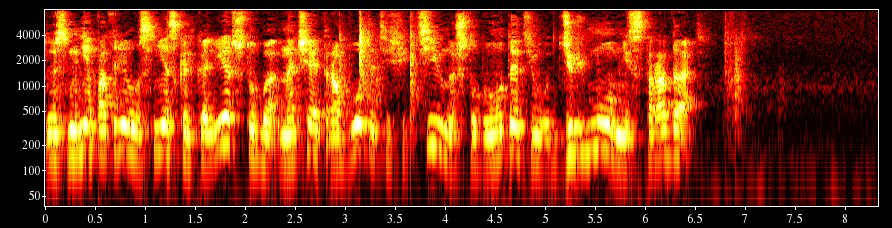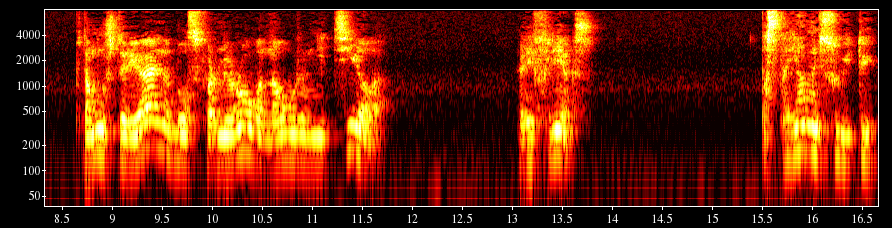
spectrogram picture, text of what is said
То есть мне потребовалось несколько лет, чтобы начать работать эффективно, чтобы вот этим вот дерьмом не страдать. Потому что реально был сформирован на уровне тела рефлекс постоянной суеты.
